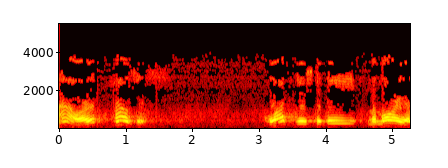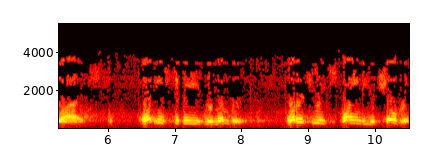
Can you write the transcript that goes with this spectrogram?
our houses. What is to be memorialized? What is to be remembered? What are you explain to your children?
